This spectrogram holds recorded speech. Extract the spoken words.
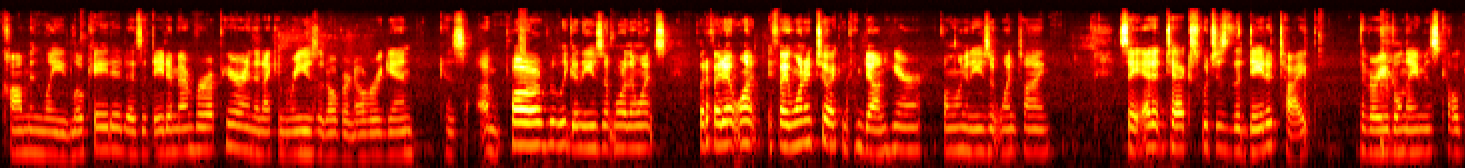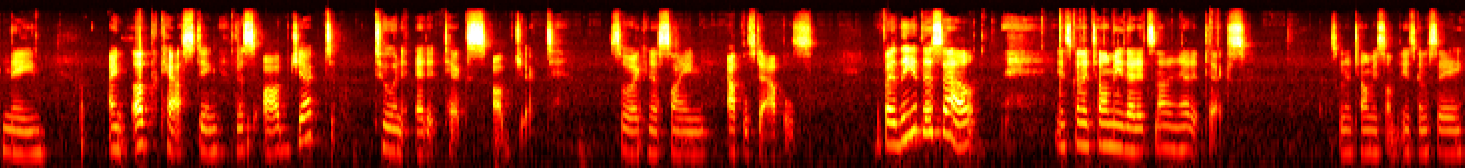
commonly located as a data member up here, and then I can reuse it over and over again because I'm probably going to use it more than once. But if I don't want, if I wanted to, I can come down here. If I'm only going to use it one time, say edit text, which is the data type. The variable name is called name. I'm upcasting this object to an edit text object. So I can assign apples to apples. If I leave this out, it's going to tell me that it's not an edit text. It's going to tell me something. It's going to say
